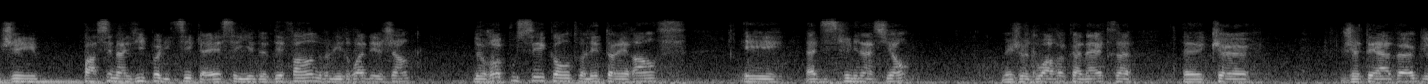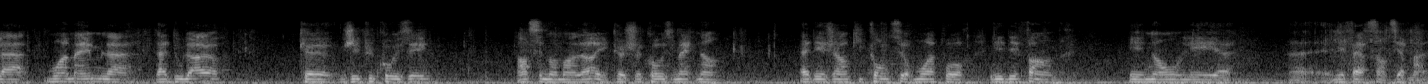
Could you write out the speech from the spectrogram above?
J'ai passé ma vie politique à essayer de défendre les droits des gens, de repousser contre l'intolérance et la discrimination, mais je dois reconnaître euh, que j'étais aveugle à moi-même la douleur que j'ai pu causer en ces moments-là et que je cause maintenant à des gens qui comptent sur moi pour les défendre et non les, euh, euh, les faire sentir mal.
